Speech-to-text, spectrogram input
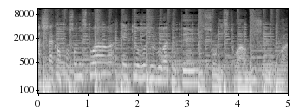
À chaque enfant son histoire est heureux de vous raconter son histoire du jour.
